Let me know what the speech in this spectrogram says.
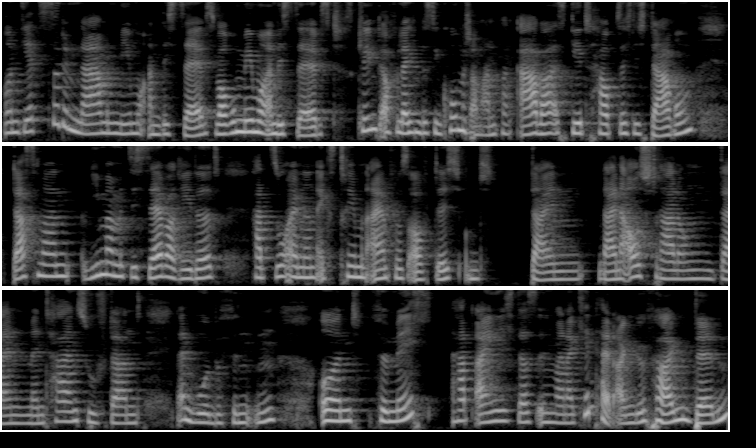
Und jetzt zu dem Namen Memo an dich selbst. Warum Memo an dich selbst? Das klingt auch vielleicht ein bisschen komisch am Anfang, aber es geht hauptsächlich darum, dass man, wie man mit sich selber redet, hat so einen extremen Einfluss auf dich und dein, deine Ausstrahlung, deinen mentalen Zustand, dein Wohlbefinden. Und für mich hat eigentlich das in meiner Kindheit angefangen, denn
